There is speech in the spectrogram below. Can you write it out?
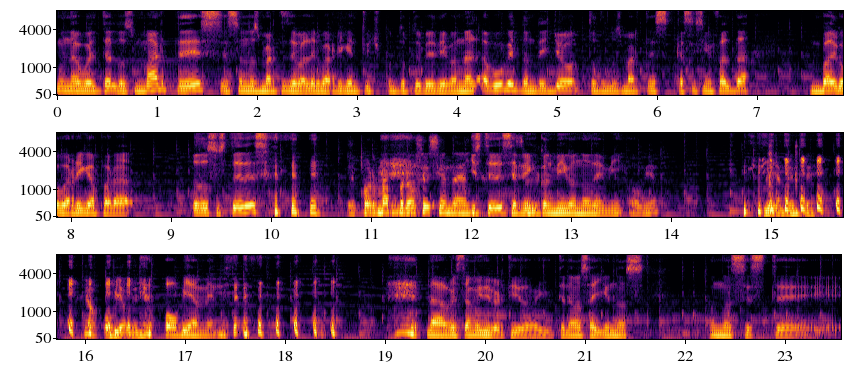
una, vuelta, los martes son los martes de Valer Barriga en twitch.tv diagonal a Buget, donde yo todos los martes, casi sin falta, valgo barriga para todos ustedes. De forma profesional. Y ustedes se ríen conmigo, no de mí, obvio. Obviamente. Obviamente. Obviamente. no, pero está muy divertido. Y tenemos ahí unos. Unos este.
